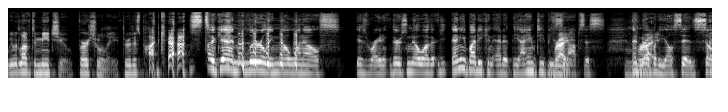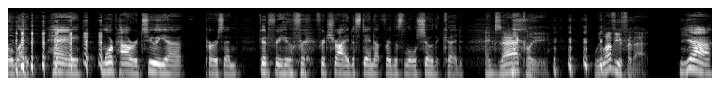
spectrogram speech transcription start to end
We would love to meet you virtually through this podcast. Again, literally no one else is writing. There's no other anybody can edit the IMDb Right. synopsis and Right. nobody else is. So like, hey, more power to you, person. Good for you for for trying to stand up for this little show that could. Exactly. we love you for that. Yeah.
